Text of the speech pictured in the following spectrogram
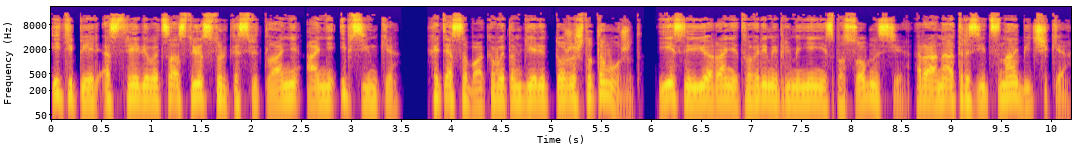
и теперь отстреливаться остается только Светлане, Ане и Псинке. Хотя собака в этом деле тоже что-то может. Если ее ранит во время применения способности, рана отразится на обидчике.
